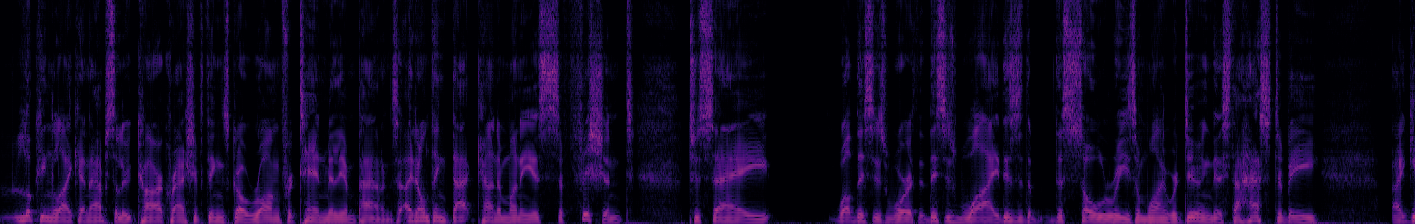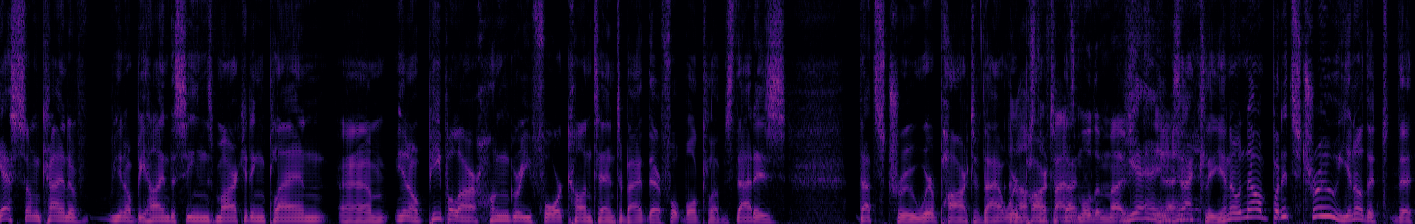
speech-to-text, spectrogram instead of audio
looking like an absolute car crash if things go wrong for 10 million pounds. I don't think that kind of money is sufficient to say well this is worth it. This is why this is the the sole reason why we're doing this. There has to be I guess some kind of you know behind the scenes marketing plan. Um, you know, people are hungry for content about their football clubs. That is. That's true. We're part of that. We're part of that more than most, Yeah, you know? exactly. You know, no, but it's true. You know the the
